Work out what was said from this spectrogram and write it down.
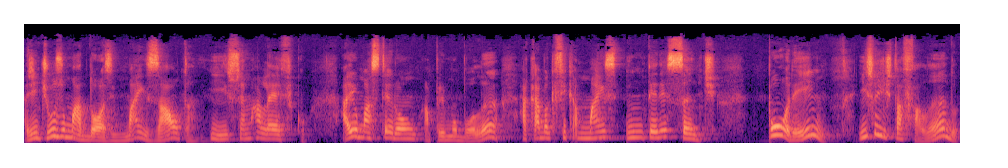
a gente usa uma dose mais alta e isso é maléfico. Aí o Masteron, a Primobolan, acaba que fica mais interessante. Porém, isso a gente está falando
